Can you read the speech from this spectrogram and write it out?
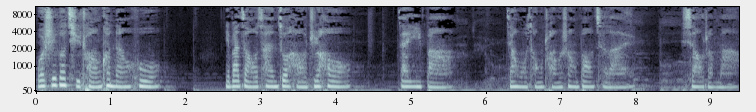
我是个起床困难户，你把早餐做好之后，再一把将我从床上抱起来，笑着骂：“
